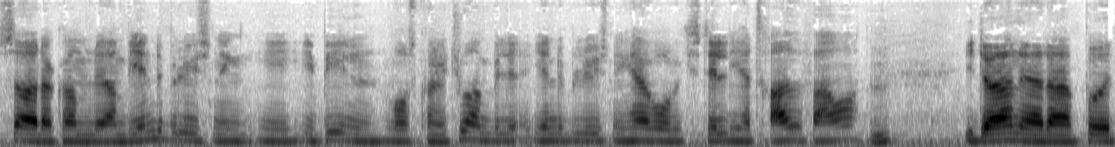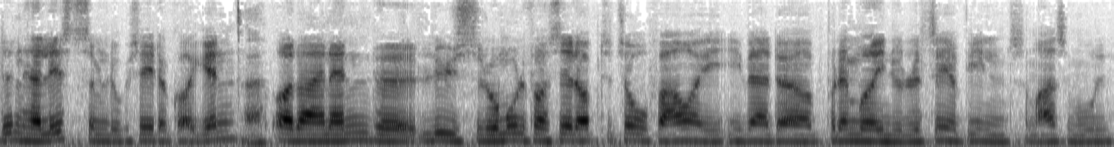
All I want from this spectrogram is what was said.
så er der kommet ambientebelysning i, i bilen, vores konjunkturambientebelysning her, hvor vi kan stille de her 30 farver. Mm. I dørene er der både den her liste, som du kan se, der går igen, Ja. og der er en anden øh, lys, så du har mulighed for at sætte op til to farver i, i hver dør, og på den måde individualisere bilen så meget som muligt.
